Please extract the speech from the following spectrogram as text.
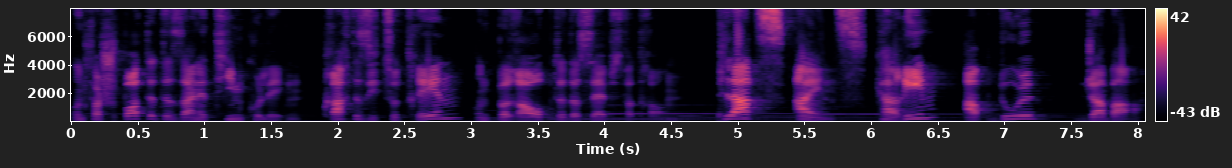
und verspottete seine Teamkollegen, brachte sie zu Tränen und beraubte das Selbstvertrauen. Platz 1. Karim Abdul Jabbar.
